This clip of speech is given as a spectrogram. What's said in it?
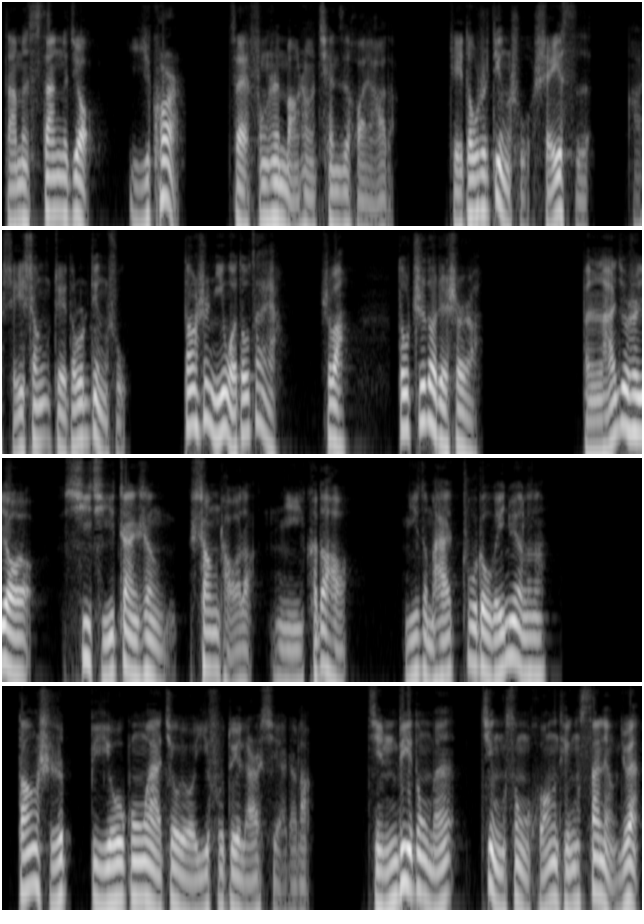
咱们三个教一块儿在封神榜上签字画押的，这都是定数，谁死啊谁生，这都是定数。当时你我都在呀，是吧？都知道这事儿啊。本来就是要西岐战胜商朝的，你可倒好，你怎么还助纣为虐了呢？当时碧游宫外就有一副对联写着了：“紧闭洞门，敬送皇庭三两卷。”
